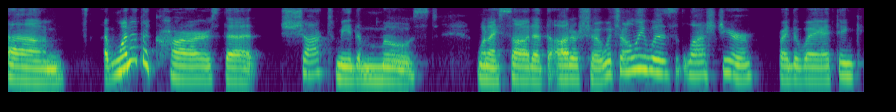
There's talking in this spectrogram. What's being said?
Um, one of the cars that shocked me the most when I saw it at the auto show, which only was last year, by the way, I think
